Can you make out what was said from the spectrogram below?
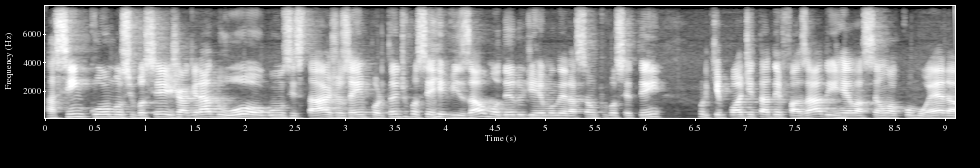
Assim como se você já graduou alguns estágios, é importante você revisar o modelo de remuneração que você tem, porque pode estar defasado em relação a como era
